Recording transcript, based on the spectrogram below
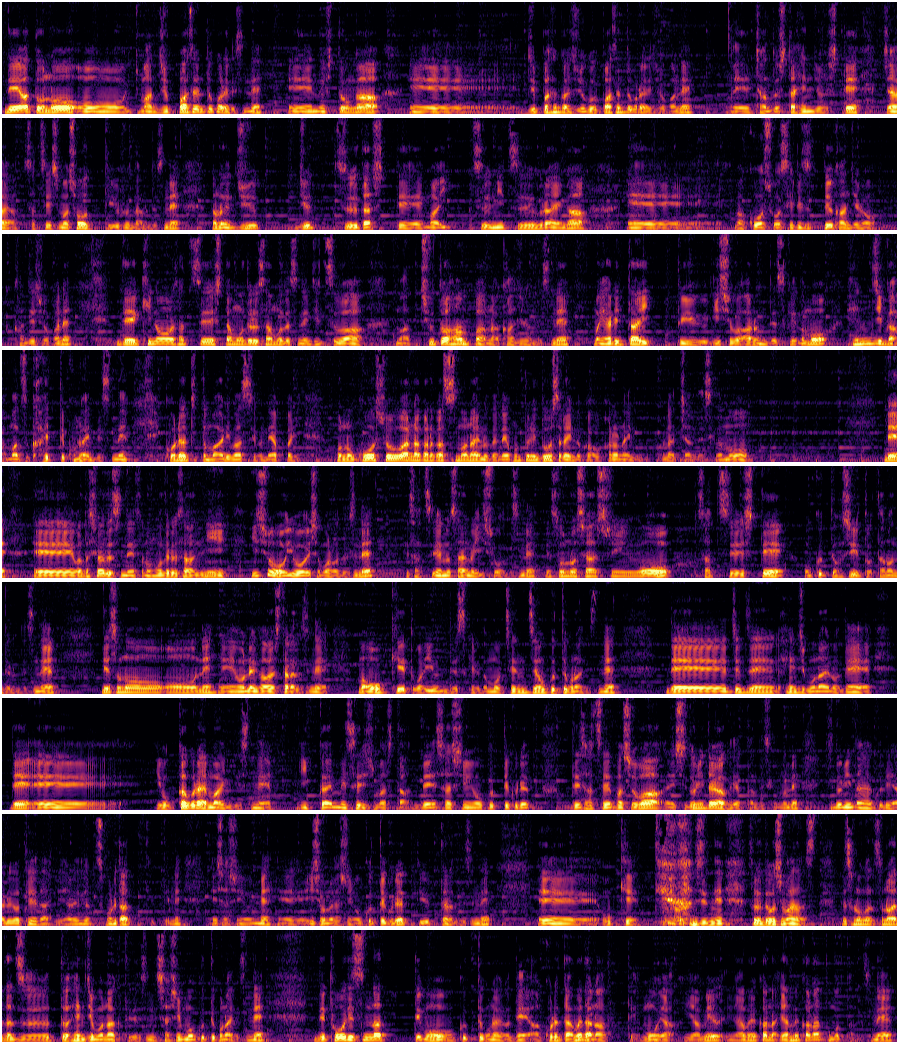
で、あとの、まあ、10%ぐらいですね、えー、の人が、えー、10%から15%ぐらいでしょうかね、えー、ちゃんとした返事をして、じゃあ撮影しましょうっていう風になるんですね。なので10、10通出して、まあ、1通、2通ぐらいが、えー、まあ、交渉成立っていう感じの感じでしょうかね。で、昨日撮影したモデルさんもですね、実は、まあ、中途半端な感じなんですね。まあ、やりたいという意思はあるんですけれども、返事がまず返ってこないんですね。これはちょっと回りますよね、やっぱり。この交渉がなかなか進まないのでね、本当にどうしたらいいのかわからなくなっちゃうんですけども、で、えー、私はですね、そのモデルさんに衣装を用意してもらうんですね。撮影の際の衣装ですね。でその写真を撮影して送ってほしいと頼んでるんですね。で、そのね、お願いをしたらですね、まあ OK とか言うんですけれども、全然送ってこないんですね。で、全然返事もないので、で、えー4日ぐらい前にですね、1回メッセージしました。で、写真を送ってくれと。で、撮影場所はシドニー大学でやったんですけどもね、シドニー大学でやる予定だ、やるつもりだって言ってね、写真をね、え衣装の写真を送ってくれって言ったらですね、えー、OK っていう感じでね、それでおしまいなんです。で、その、その間ずっと返事もなくてですね、写真も送ってこないんですね。で、当日になっても送ってこないので、あ、これダメだなって、もうや、やめ、やめかな、やめかなと思ったんですね。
